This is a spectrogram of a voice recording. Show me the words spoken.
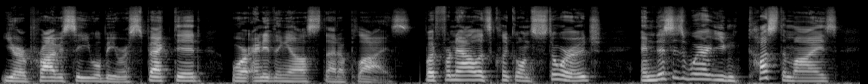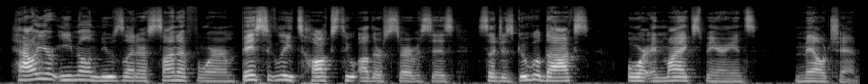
your privacy will be respected, or anything else that applies. But for now, let's click on storage, and this is where you can customize how your email newsletter sign up form basically talks to other services such as Google Docs or, in my experience, MailChimp.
